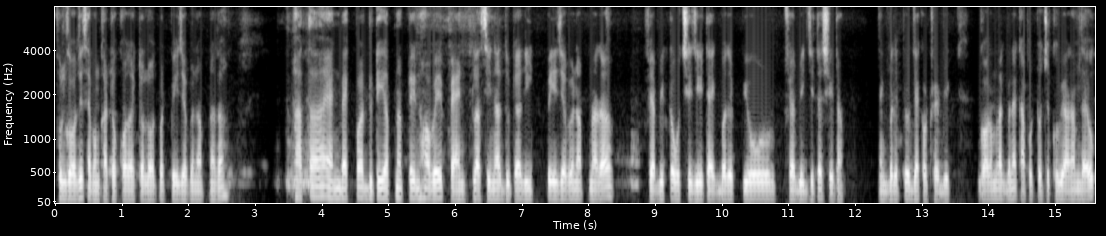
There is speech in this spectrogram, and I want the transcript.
ফুল গজেস এবং কাটক করা একটা লোয়ার পার্ট পেয়ে যাবেন আপনারা। হাতা অ্যান্ড ব্যাক পার্ট দুটোই আপনার প্লেন হবে প্যান্ট প্লাস ইনার দুটারই পেয়ে যাবেন আপনারা। ফ্যাব্রিকটা হচ্ছে যেটা একবারে পিওর ফ্যাব্রিক যেটা সেটা। একবারে পিওর জ্যাকেট ফ্যাব্রিক গরম লাগবে না, কাপড়টা হচ্ছে খুবই আরামদায়ক।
